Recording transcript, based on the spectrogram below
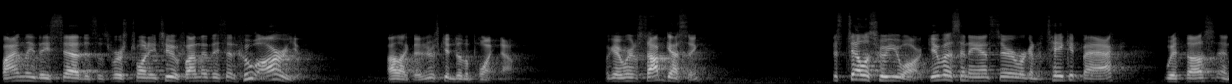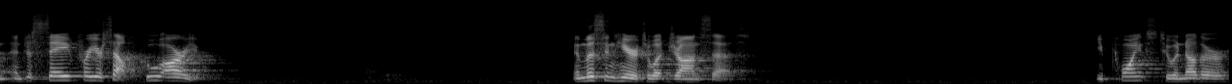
Finally, they said, this is verse 22, finally they said, Who are you? I like that. They're just getting to the point now. Okay, we're going to stop guessing. Just tell us who you are. Give us an answer. We're going to take it back with us and, and just say for yourself, Who are you? And listen here to what John says. He points to another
